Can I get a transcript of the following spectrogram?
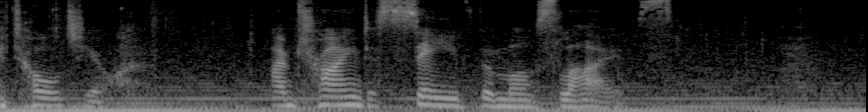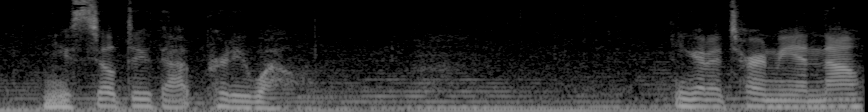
I told you. I'm trying to save the most lives. And you still do that pretty well. You gonna turn me in now?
